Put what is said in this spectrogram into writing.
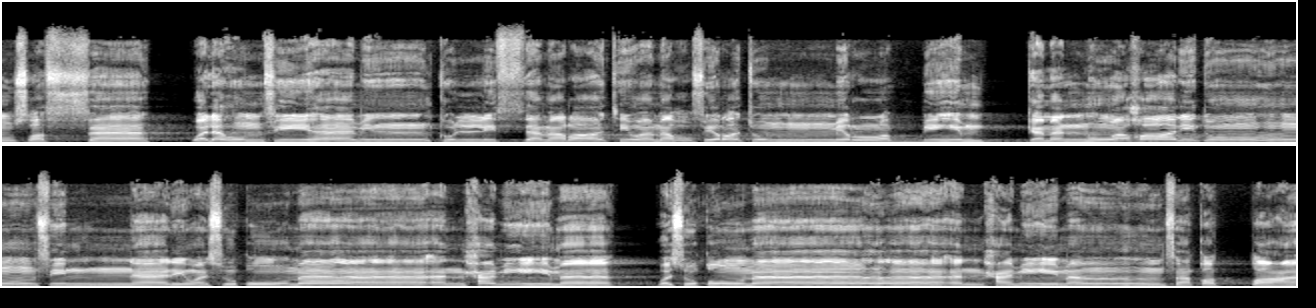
مصفى ولهم فيها من كل الثمرات ومغفرة من ربهم كمن هو خالد في النار وسقوا ماء حميما وسقوا ماء حميما فقطع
